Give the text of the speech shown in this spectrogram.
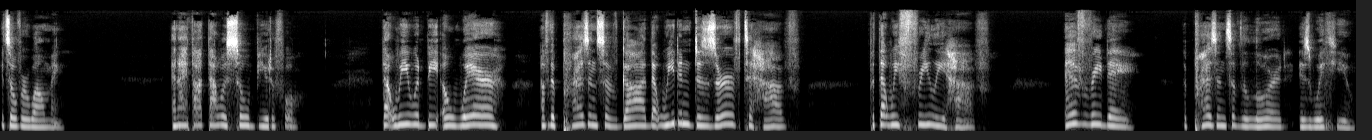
it's overwhelming. And I thought that was so beautiful that we would be aware of the presence of God that we didn't deserve to have, but that we freely have. Every day, the presence of the Lord is with you.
